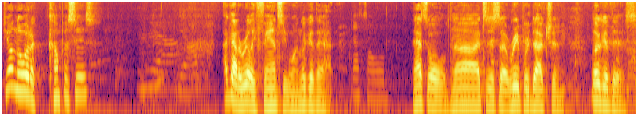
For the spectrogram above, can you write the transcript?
Do y'all know what a compass is? Yeah. I got a really fancy one. Look at that. That's old. That's old. No, it's just a reproduction. Look at this.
